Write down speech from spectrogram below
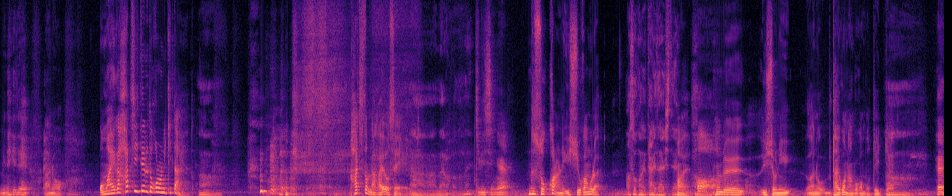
峰秀であのお前が蜂いてるところに来たんやと。蜂と仲良せーあーなるほどね。う厳しいね。はでそっからね1週間ぐらいあそこで滞在して。はい。あ。ほんで一緒にあの太鼓何個か持って行ってあへ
